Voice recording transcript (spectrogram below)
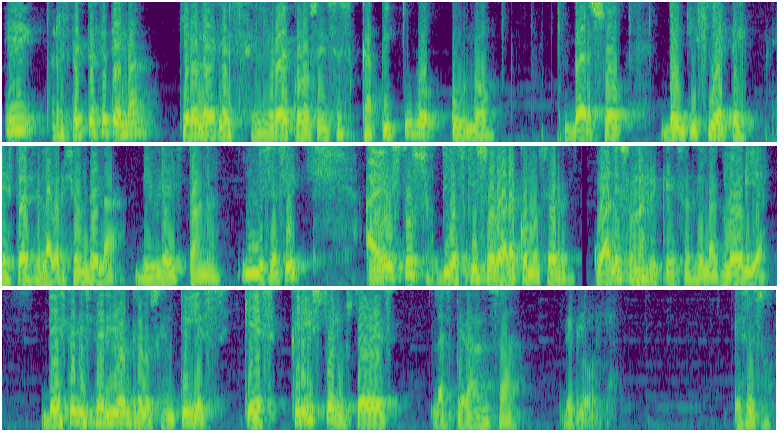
Y respecto a este tema, quiero leerles el libro de Colosenses capítulo 1, verso 27. Esta es la versión de la Biblia hispana y dice así, a estos Dios quiso dar a conocer cuáles son las riquezas de la gloria de este misterio entre los gentiles, que es Cristo en ustedes, la esperanza de gloria. Es eso,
